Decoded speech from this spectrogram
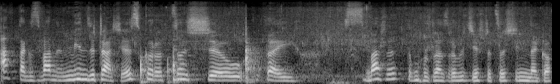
A w tak zwanym międzyczasie, skoro coś się tutaj smaży, to można zrobić jeszcze coś innego.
